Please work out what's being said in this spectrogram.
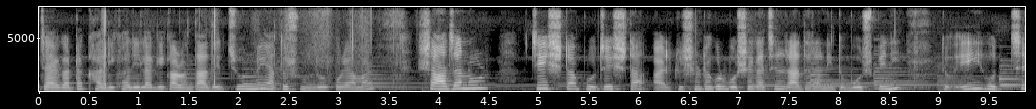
জায়গাটা খালি খালি লাগে, কারণ তাদের জন্যই এত সুন্দর করে আমার সাজানোর চেষ্টা, প্রচেষ্টা। আর কৃষ্ণ ঠাকুর বসে গেছেন, রাধারানী তো বসবেনই। তো এই হচ্ছে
